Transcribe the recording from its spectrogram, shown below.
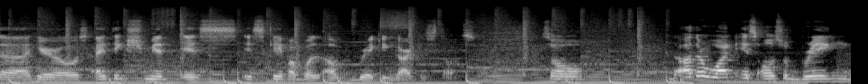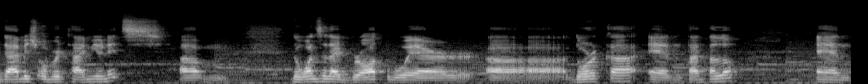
uh, heroes, I think Schmidt is is capable of breaking Guardian Stones. So the other one is also bring damage over time units. Um, the ones that I brought were uh, Dorka and Tantalo. And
